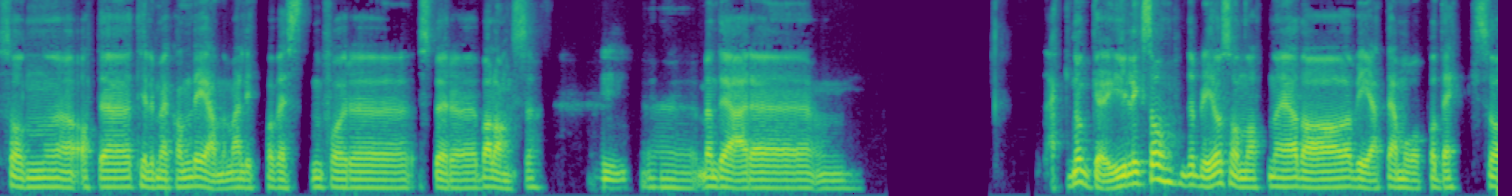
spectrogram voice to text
Sånn at jeg til og med kan lene meg litt på vesten for uh, større balanse. Mm. Uh, men det er uh, det er ikke noe gøy, liksom. Det blir jo sånn at når jeg da vet jeg må på dekk, så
